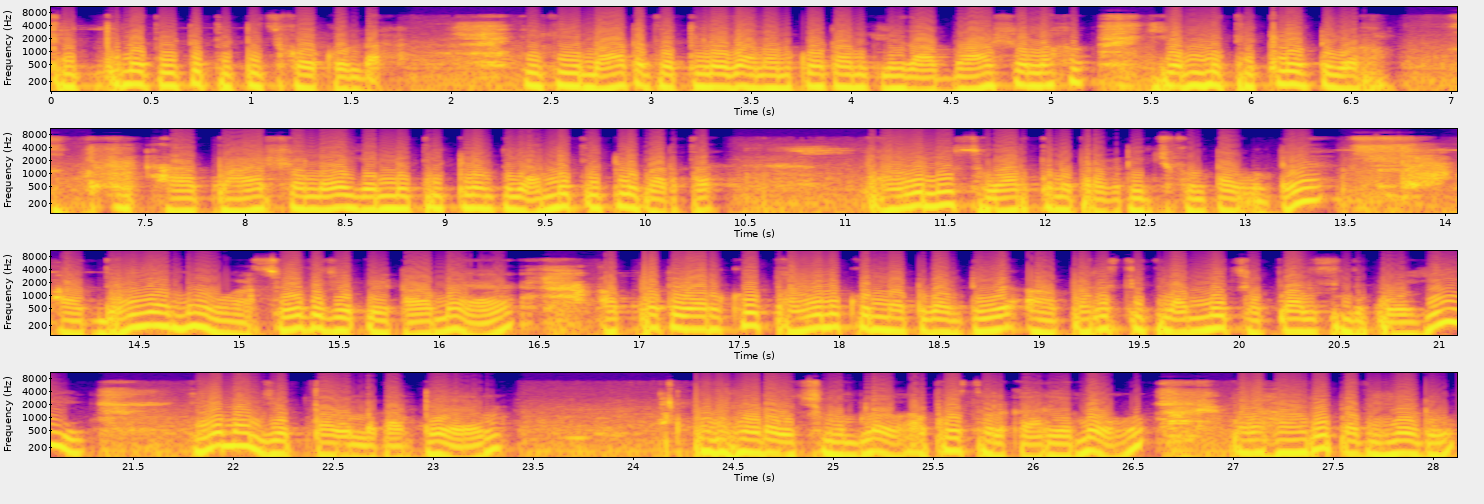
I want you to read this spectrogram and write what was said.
తిట్టిన తిట్టు తిట్టించుకోకుండా. ఇక ఈ మాట తిట్టలేదు అని అనుకోవటానికి లేదు. ఆ భాషలో ఎన్ని తిట్లు ఉంటాయో ఆ భాషలో ఎన్ని తిట్లు ఉంటాయో అన్ని తిట్లు పడతా పౌలు స్వార్థను ప్రకటించుకుంటా ఉంటే ఆ దయ్యము ఆ సోద చెప్పేట ఆమె అప్పటి వరకు పౌలుకున్నటువంటి ఆ పరిస్థితులు అన్నీ చెప్పాల్సింది పోయి ఏమని చెప్తా ఉన్నదంటే పదిహేడవ వచనంలో అపోస్తల కార్యము పదహారు పదిహేడు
